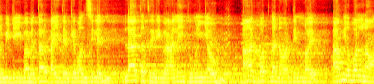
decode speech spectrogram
নবী যেইভাবে তার ভাইদেরকে বলছিলেন লা তাসরিবা আলাইকুমুল ইয়াউম আজ বদলা নেওয়ার দিন নয় আমিও বললাম,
